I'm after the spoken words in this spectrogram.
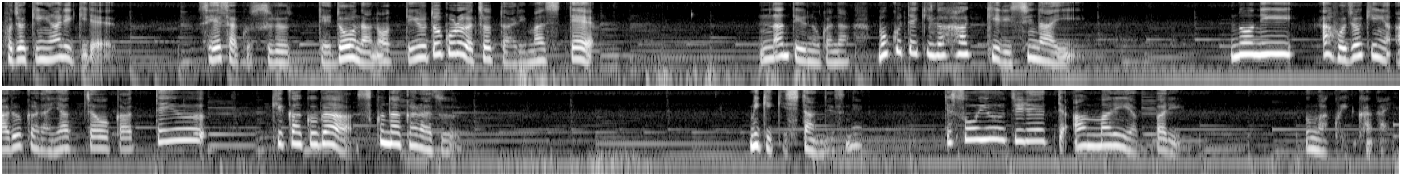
補助金ありきで制作するってどうなのっていうところがちょっとありまして何て言うのかな目的がはっきりしないのにあ補助金あるからやっちゃおうかっていう企画が少なからず見聞きしたんですね。でそういう事例ってあんまりやっぱりうまくいかない。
